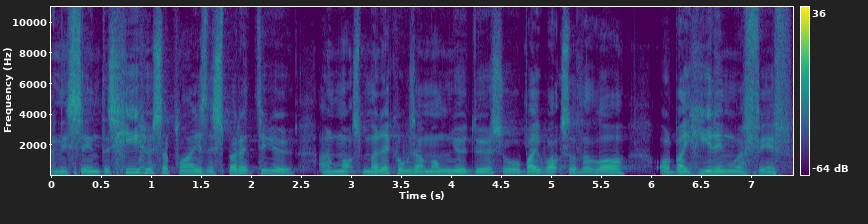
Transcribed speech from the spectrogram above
And he's saying, Does he who supplies the Spirit to you and works miracles among you do so by works of the law or by hearing with faith?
